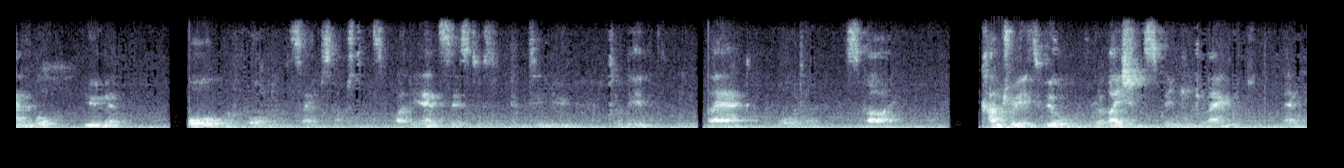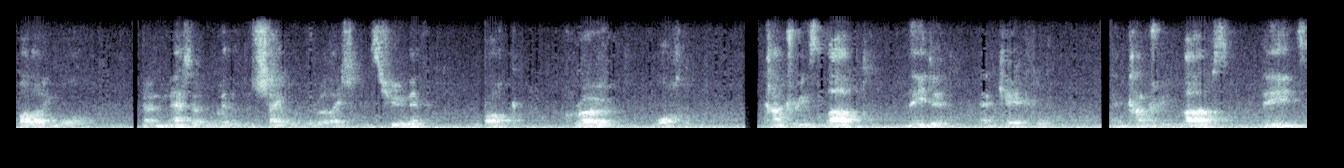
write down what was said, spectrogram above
animal, human, all were formed of the same substance by the ancestors who continue to live in land, water, sky. Country is filled with relation-speaking language and following law, no matter whether the shape of the relation is human, rock, crow, wattle. Country is loved, needed and cared for. And country loves, needs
